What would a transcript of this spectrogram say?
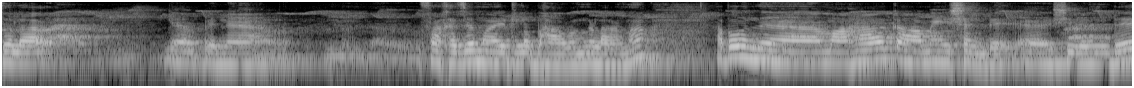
ചില പിന്നെ സഹജമായിട്ടുള്ള ഭാവങ്ങളാണ്. അപ്പോൾ മഹാകാമേശന്റെ ശിവന്റെ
